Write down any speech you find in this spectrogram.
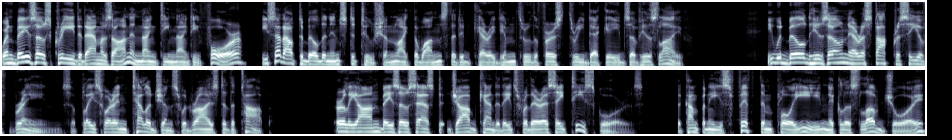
When Bezos created Amazon in 1994, he set out to build an institution like the ones that had carried him through the first three decades of his life. He would build his own aristocracy of brains, a place where intelligence would rise to the top. Early on, Bezos asked job candidates for their SAT scores. The company's fifth employee, Nicholas Lovejoy,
